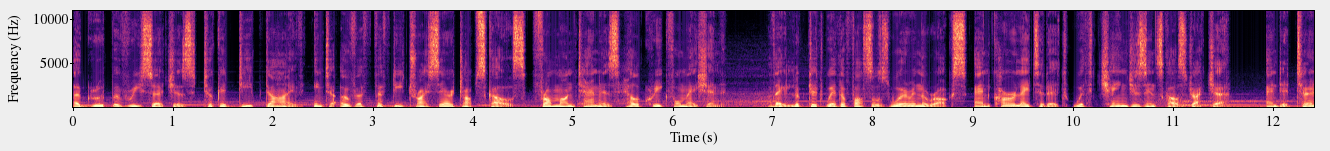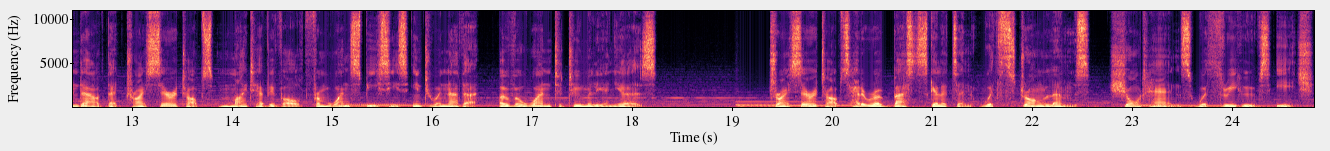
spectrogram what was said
a group of researchers took a deep dive into over 50 Triceratops skulls from Montana's Hell Creek Formation. They looked at where the fossils were in the rocks and correlated it with changes in skull structure and it turned out that Triceratops might have evolved from one species into another over 1 to 2 million years. Triceratops had a robust skeleton with strong limbs, short hands with three hooves each,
